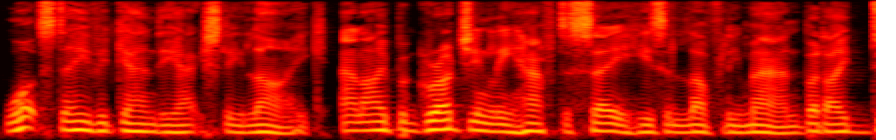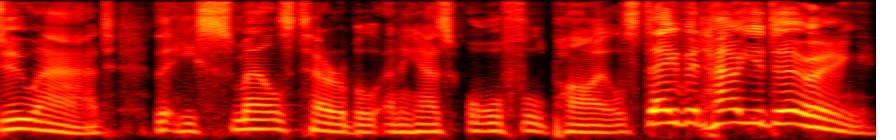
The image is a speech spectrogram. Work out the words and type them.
what's David Gandy actually like? And I begrudgingly have to say he's a lovely man, but I do add that he smells terrible and he has awful piles. David, how are you doing?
